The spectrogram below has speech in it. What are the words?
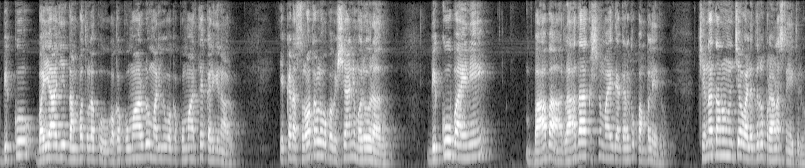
బిక్కు బయ్యాజీ దంపతులకు ఒక కుమారుడు మరియు ఒక కుమార్తె కలిగినారు. ఇక్కడ శ్రోతలు ఒక విషయాన్ని మరువరాదు బిక్కుబాయిని బాబా రాధాకృష్ణమాయి దగ్గరకు పంపలేదు. చిన్నతనం నుంచే వాళ్ళిద్దరూ ప్రాణ స్నేహితులు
